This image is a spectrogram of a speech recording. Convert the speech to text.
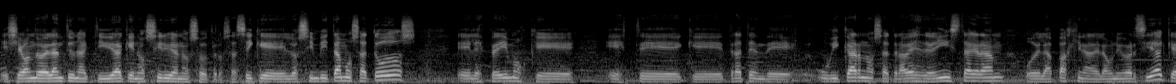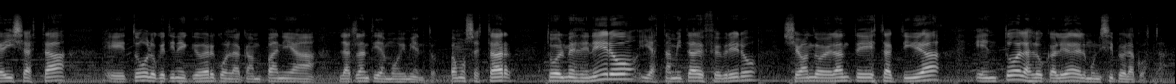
eh, llevando adelante una actividad que nos sirve a nosotros. Así que los invitamos a todos, les pedimos este, que traten de ubicarnos a través de Instagram o de la página de la universidad, que ahí ya está eh, todo lo que tiene que ver con la campaña La Atlántida en Movimiento. Vamos a estar todo el mes de enero y hasta mitad de febrero llevando adelante esta actividad en todas las localidades del municipio de La Costa.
